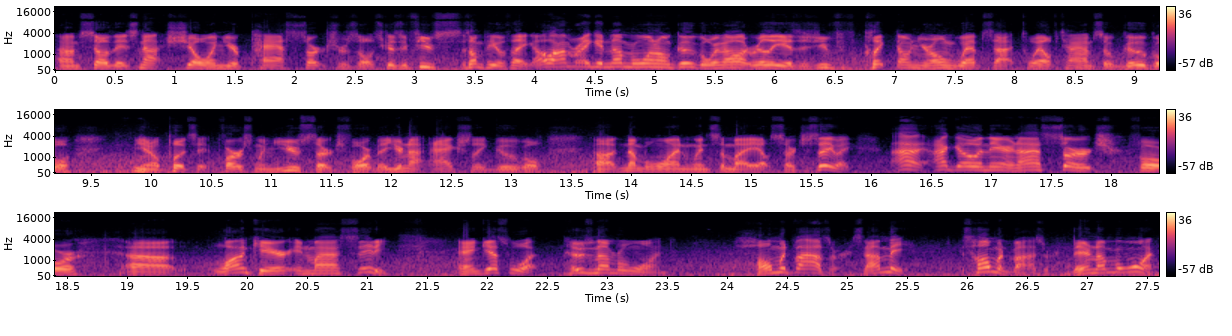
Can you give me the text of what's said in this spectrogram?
um, so that it's not showing your past search results. Because if you, some people think, oh, I'm ranking number one on Google, and all it really is is you've clicked on your own website 12 times, so Google, you know, puts it first when you search for it, but you're not actually Google uh, number one when somebody else searches. So anyway, I, I go in there and I search for uh, lawn care in my city. And guess what? Who's number one? Home Advisor. It's not me. It's Home Advisor. They're number one.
